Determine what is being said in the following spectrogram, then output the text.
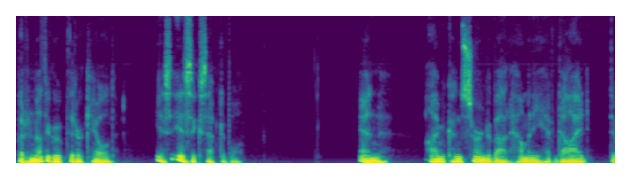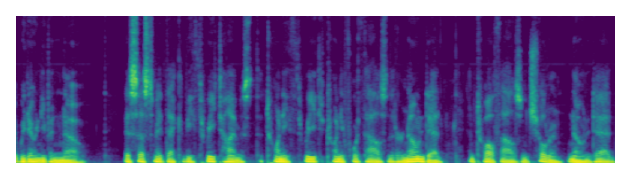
but another group that are killed is, is acceptable. And I'm concerned about how many have died that we don't even know. It's estimated that could be three times the 23 to 24,000 that are known dead and 12,000 children known dead.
